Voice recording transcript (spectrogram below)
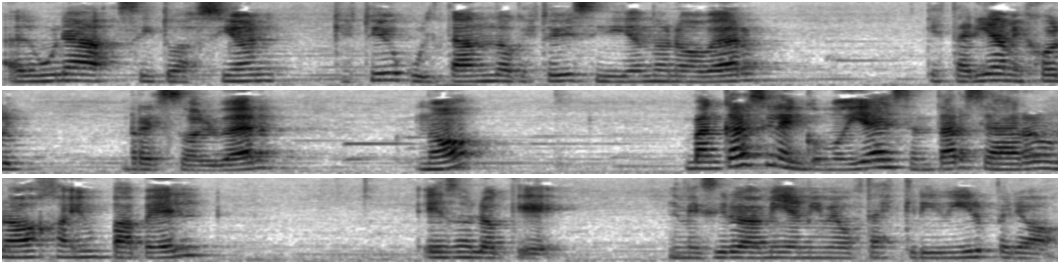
alguna situación que estoy ocultando, que estoy decidiendo no ver, que estaría mejor resolver? ¿No? Bancarse la incomodidad de sentarse, agarrar una hoja y un papel, eso es lo que me sirve a mí, a mí me gusta escribir, pero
